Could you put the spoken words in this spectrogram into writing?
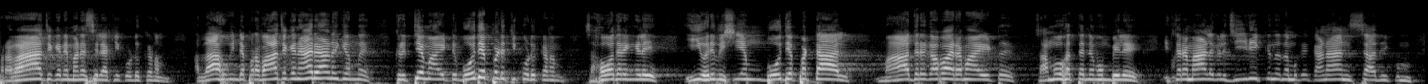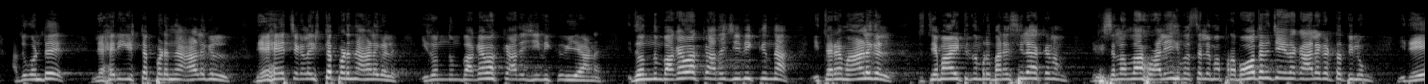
പ്രവാചകനെ മനസ്സിലാക്കി കൊടുക്കണം. അള്ളാഹുവിന്റെ പ്രവാചകൻ ആരാണ് എന്ന് കൃത്യമായിട്ട് ബോധ്യപ്പെടുത്തി കൊടുക്കണം. സഹോദരങ്ങളെ ഈ ഒരു വിഷയം ബോധ്യപ്പെട്ടാൽ മാതൃകാപരമായിട്ട് സമൂഹത്തിന്റെ മുമ്പിൽ ഇത്തരം ആളുകൾ ജീവിക്കുന്നത് നമുക്ക് കാണാൻ സാധിക്കും. അതുകൊണ്ട് ലഹരി ഇഷ്ടപ്പെടുന്ന ആളുകൾ ദേഹേച്ഛകളെ ഇഷ്ടപ്പെടുന്ന ആളുകൾ ഇതൊന്നും വകവെക്കാതെ ജീവിക്കുകയാണ്. ഇതൊന്നും വകവെക്കാതെ ജീവിക്കുന്ന ഇത്തരം ആളുകൾ കൃത്യമായിട്ട് നമ്മൾ മനസ്സിലാക്കണം. നബി സല്ലല്ലാഹു അലൈഹി വസല്ലമ പ്രബോധനം ചെയ്ത കാലഘട്ടത്തിലും ഇതേ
